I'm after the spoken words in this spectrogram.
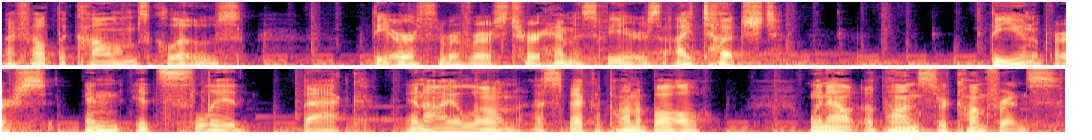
I felt the columns close. The earth reversed her hemispheres. I touched the universe, and it slid back, and I alone, a speck upon a ball, went out upon circumference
